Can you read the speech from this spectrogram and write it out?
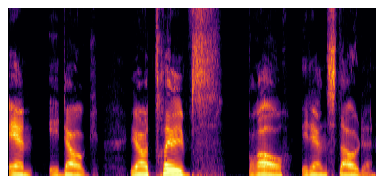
än idag. Jag trivs bra i den staden.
